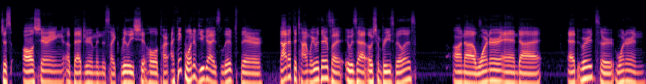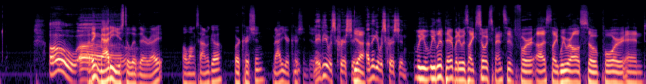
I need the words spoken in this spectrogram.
just all sharing a bedroom in this like really shithole apartment. I think one of you guys lived there, not at the time we were there, but it was at Ocean Breeze Villas on uh, Warner and uh, Edwards or Warner and Oh, uh, I think Maddie used to live there, right? A long time ago, or Christian? Maddie or Christian did it? Maybe it was Christian. Yeah. I think it was Christian. we we lived there, but it was like so expensive for us. Like we were all so poor, and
